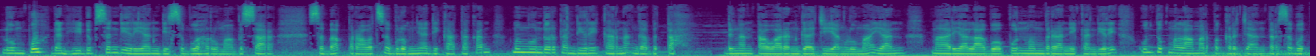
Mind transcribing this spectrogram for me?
lumpuh dan hidup sendirian di sebuah rumah besar, sebab perawat sebelumnya dikatakan mengundurkan diri karena nggak betah dengan tawaran gaji yang lumayan, Maria Labo pun memberanikan diri untuk melamar pekerjaan tersebut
